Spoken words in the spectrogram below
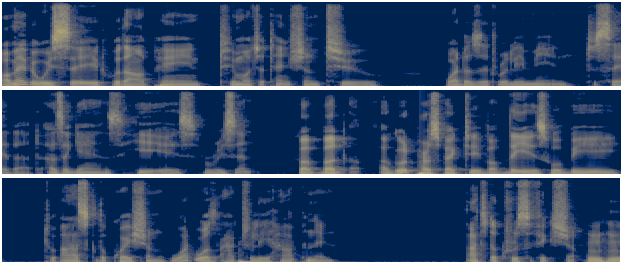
or maybe we say it without paying too much attention to what does it really mean to say that, as against he is risen. But but a good perspective of this will be to ask the question: What was actually happening at the crucifixion? mm-hmm.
